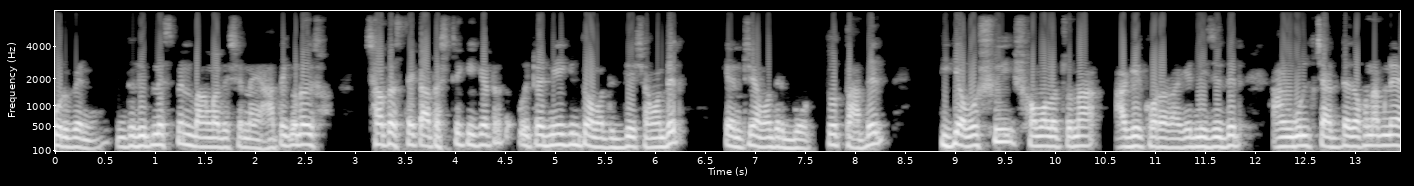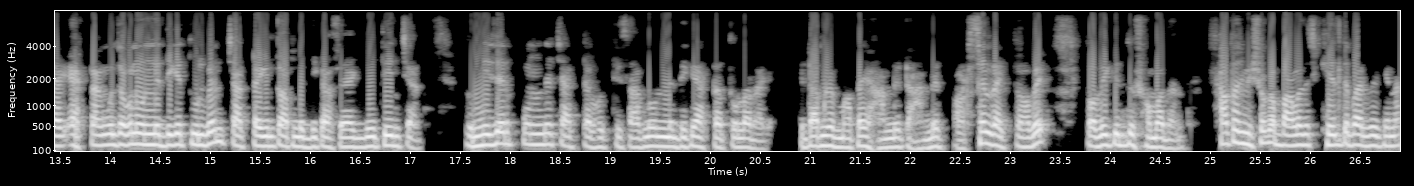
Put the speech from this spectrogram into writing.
করবেন, কিন্তু রিপ্লেসমেন্ট বাংলাদেশে নাই। হাতে করে সাতাশ থেকে আঠাশটি ক্রিকেটার ওইটা নিয়ে কিন্তু আমাদের দেশ, আমাদের কান্ট্রি আমাদের বোর্ড তো তাদের দিকে অবশ্যই সমালোচনা আগে করার আগে নিজেদের আঙ্গুল চারটা যখন আপনি একটা আঙ্গুল যখন অন্যের দিকে তুলবেন, চারটা কিন্তু আপনার দিকে আছে, এক, দুই, তিন, চার। তো নিজের পন্দে চারটা ঘুরতেছে আপনি অন্যের দিকে একটা তোলার আগে। এটা আপনার মাথায় হান্ড্রেড হান্ড্রেড পার্সেন্ট রাখতে হবে তবে কিন্তু সমাধান। সাতাশ বিশ্বকাপ বাংলাদেশ খেলতে পারবে কিনা,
